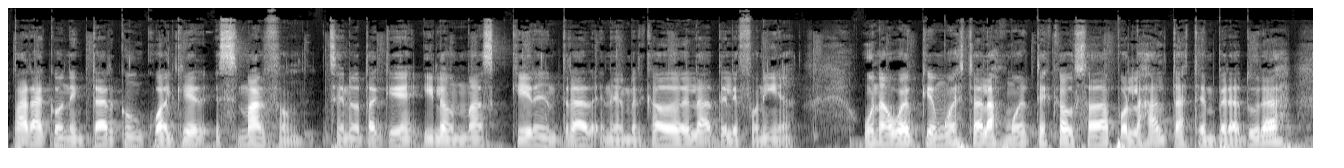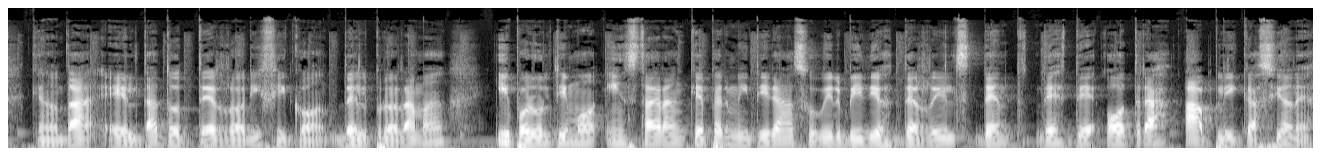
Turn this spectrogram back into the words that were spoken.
para conectar con cualquier smartphone. Se nota que Elon Musk quiere entrar en el mercado de la telefonía. Una web que muestra las muertes causadas por las altas temperaturas, que nos da el dato terrorífico del programa y por último, Instagram que permitirá subir vídeos de Reels desde otras aplicaciones.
